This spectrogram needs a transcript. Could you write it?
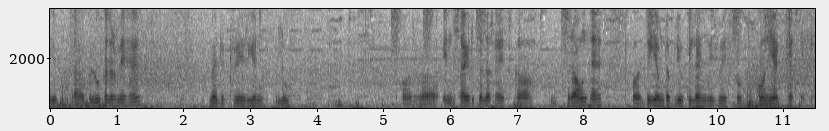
ये ब्लू कलर में है मेडिट्रेरियन ब्लू। और इनसाइड कलर है इसका, ब्राउन है, और बीएमडब्ल्यू की लैंग्वेज में इसको कोनियक कहते हैं।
